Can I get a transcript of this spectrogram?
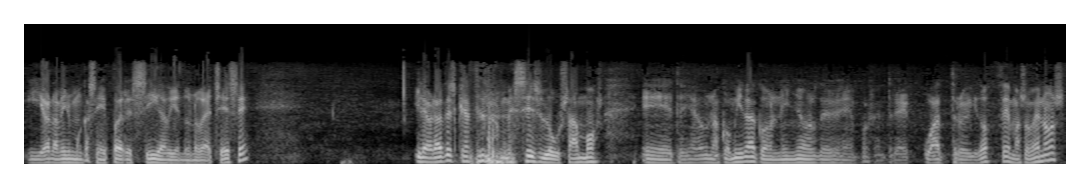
y ahora mismo en casa de mis padres sigue habiendo un VHS. Y la verdad es que hace unos meses lo usamos, eh, tenía una comida con niños de pues entre 4 y 12 más o menos,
